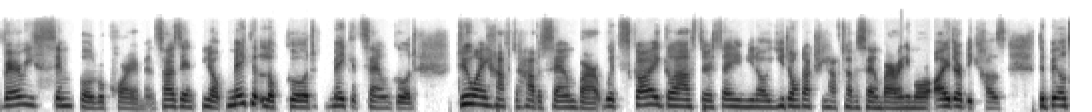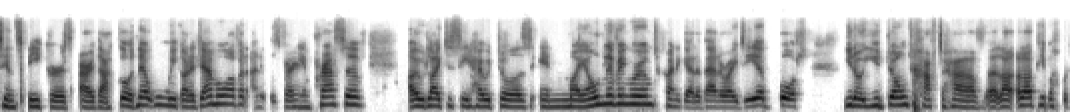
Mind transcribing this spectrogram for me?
very simple requirements, as in, you know, make it look good, make it sound good. Do I have to have a sound bar? With Sky Glass, they're saying, you know, you don't actually have to have a sound bar anymore either because the built in speakers are that good. Now, we got a demo of it and it was very impressive. I would like to see how it does in my own living room to kind of get a better idea. But you know, you don't have to have a lot. A lot of people would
